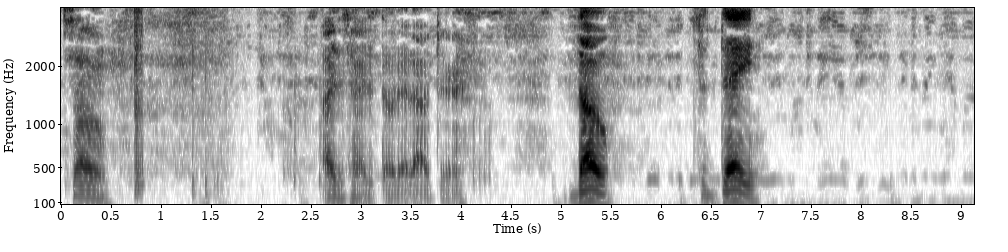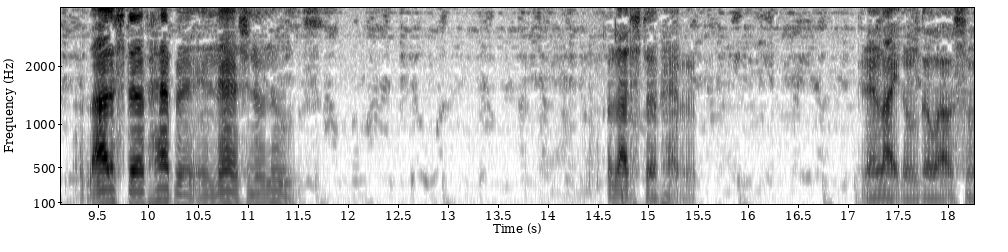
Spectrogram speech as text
So I just had to throw that out there. Though today, a lot of stuff happened in national news. A lot of stuff happened. And that light gonna go out soon.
